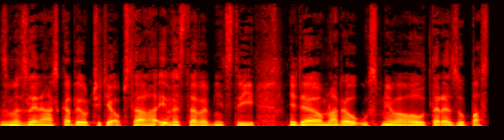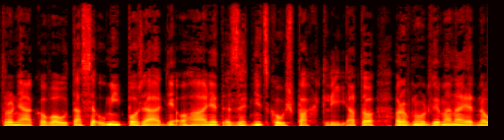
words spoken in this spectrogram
zmrzlinářka by určitě obstála i ve stavebnictví. Jde o mladou úsměvavou Terezu Pastroňákovou, ta se umí pořádně ohánět zednickou špachtlí a to rovnou dvěma na jednou.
